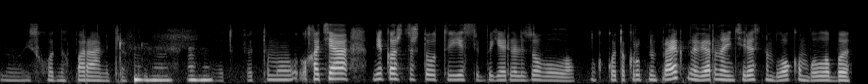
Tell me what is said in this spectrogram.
э, исходных параметров. Mm-hmm. Mm-hmm. Вот, поэтому, хотя мне кажется, что вот если бы я реализовывала ну, какой-то крупный проект, наверное, интересным блоком было бы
